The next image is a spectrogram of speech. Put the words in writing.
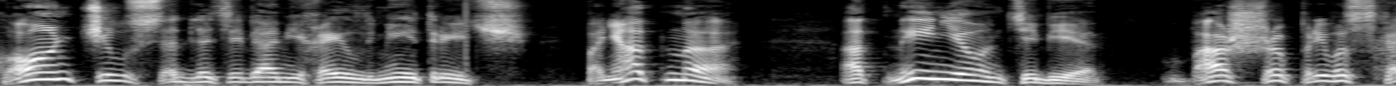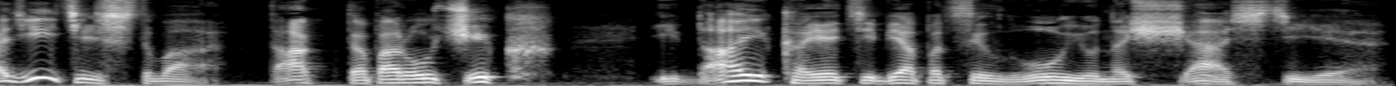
«Кончился для тебя, Михаил Дмитриевич. Понятно? Отныне он тебе ваше превосходительство. Так-то, поручик, и дай-ка я тебя поцелую на счастье».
